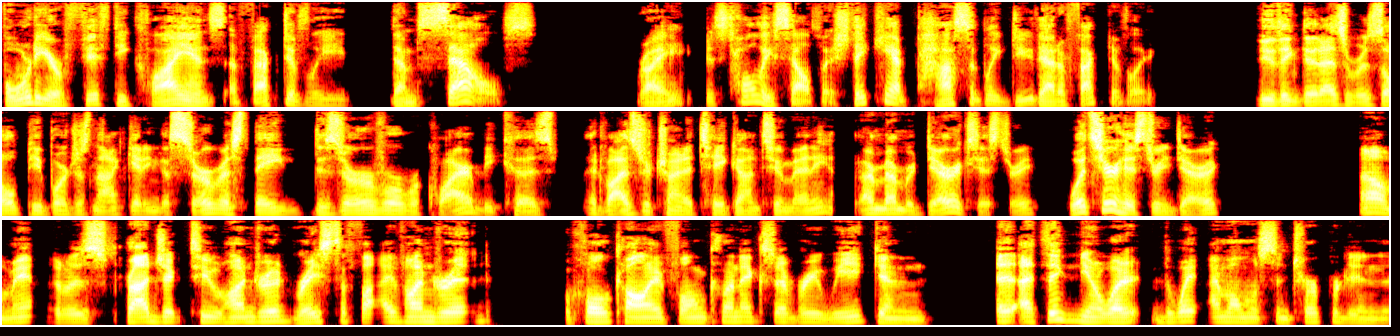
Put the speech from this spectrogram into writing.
40 or 50 clients effectively themselves, right? It's totally selfish. They can't possibly do that effectively. Do you think that as a result, people are just not getting the service they deserve or require because advisors are trying to take on too many? I remember Derek's history. What's your history, Derek? Oh man, it was Project 200, Race to 500, cold calling phone clinics every week. And I think, you know, what the way I'm almost interpreting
